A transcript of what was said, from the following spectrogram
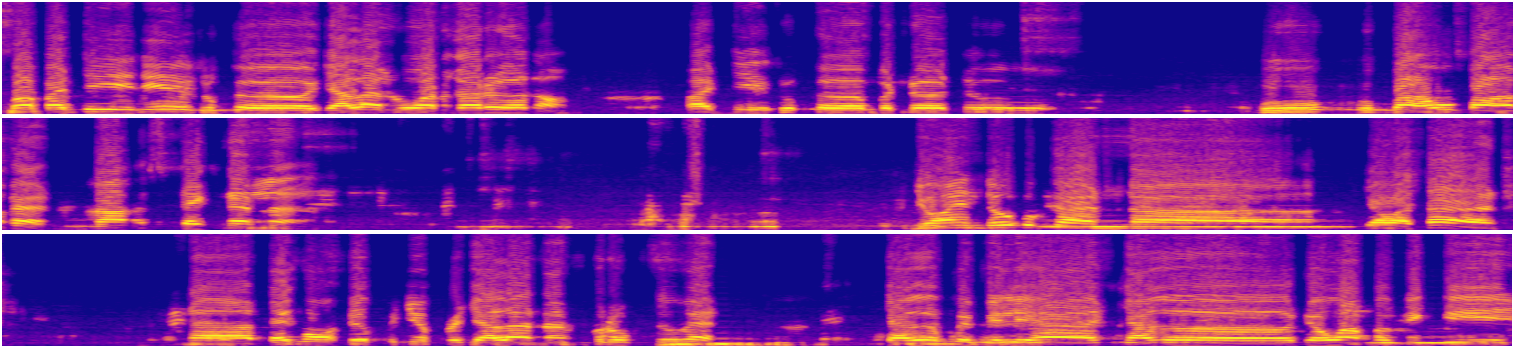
Sebab pakcik ni suka jalan luar negara tau. Pakcik suka benda tu ubah-ubah kan. Tak stagnan lah. Join tu bukan uh, jawatan. Nak tengok dia punya perjalanan grup tu kan. Cara pemilihan, cara dia orang berfikir.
